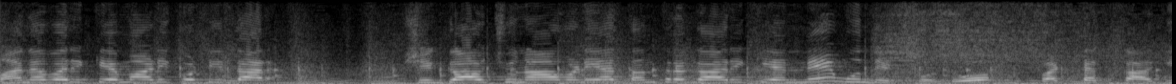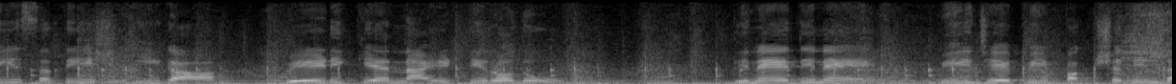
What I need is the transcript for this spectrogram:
ಮನವರಿಕೆ ಮಾಡಿಕೊಟ್ಟಿದ್ದಾರೆ. ಶಿಗ್ಗಾಂವ್ ಚುನಾವಣೆಯ ತಂತ್ರಗಾರಿಕೆಯನ್ನೇ ಮುಂದಿಟ್ಕೊಂಡು ಪಟ್ಟಕ್ಕಾಗಿ ಸತೀಶ್ ಈಗ ಬೇಡಿಕೆಯನ್ನ ಇಟ್ಟಿರೋದು. ದಿನೇ ದಿನೇ ಬಿಜೆಪಿ ಪಕ್ಷದಿಂದ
